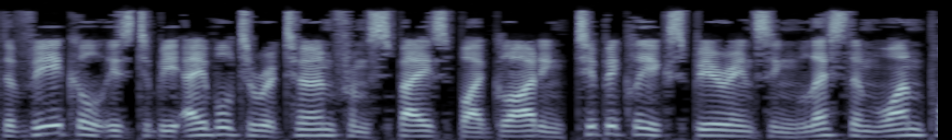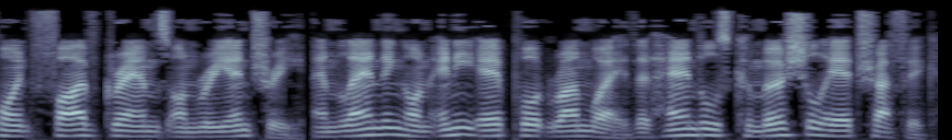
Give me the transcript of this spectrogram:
The vehicle is to be able to return from space by gliding typically experiencing less than 1.5 grams on re-entry and landing on any airport runway that handles commercial air traffic.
